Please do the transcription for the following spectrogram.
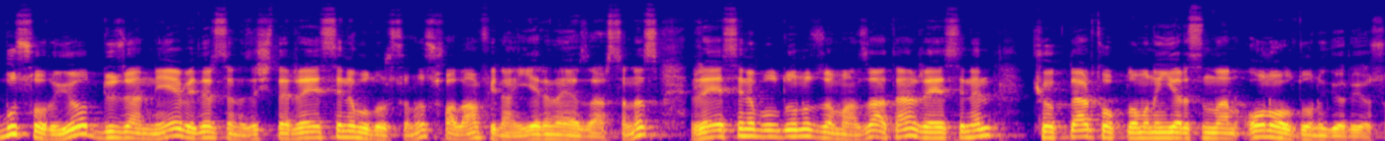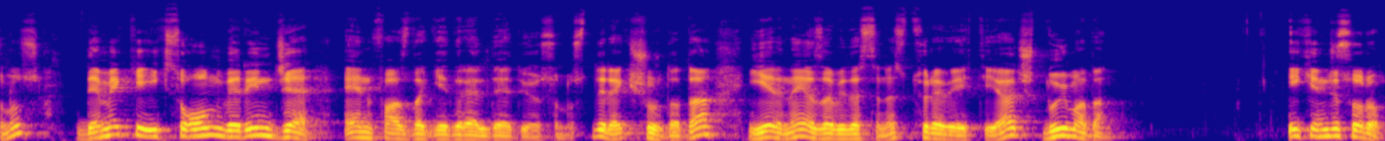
bu soruyu düzenleyebilirsiniz. İşte R'sini bulursunuz falan filan yerine yazarsınız. R'sini bulduğunuz zaman zaten R'sinin kökler toplamının yarısından 10 olduğunu görüyorsunuz. Demek ki x'i 10 verince en fazla gelir elde ediyorsunuz. Direkt şurada da yerine yazabilirsiniz türeve ihtiyaç duymadan. İkinci soru.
